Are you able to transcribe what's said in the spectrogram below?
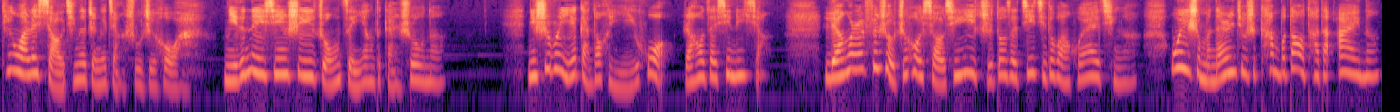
听完了小青的整个讲述之后啊，你的内心是一种怎样的感受呢？你是不是也感到很疑惑？然后在心里想，两个人分手之后，小青一直都在积极的挽回爱情啊，为什么男人就是看不到她的爱呢？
